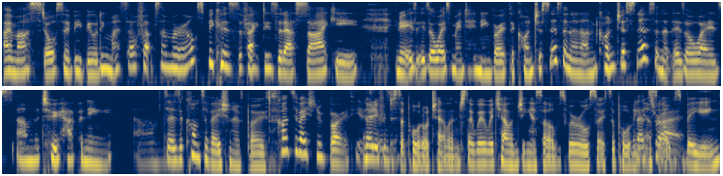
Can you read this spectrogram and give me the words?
I must also be building myself up somewhere else because the fact is that our psyche, you know, is, is always maintaining both a consciousness and an unconsciousness, and that there's always um, the two happening. Um, So there's a conservation of both. conservation of both. Yes, no different to support or challenge. So where we're challenging ourselves, we're also supporting That's ourselves. right. Being,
